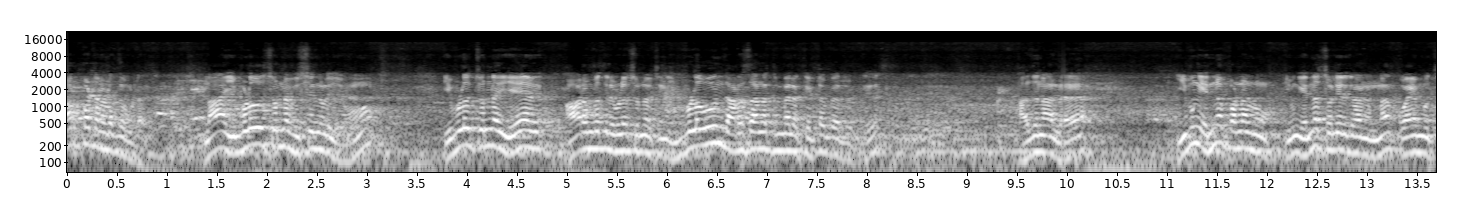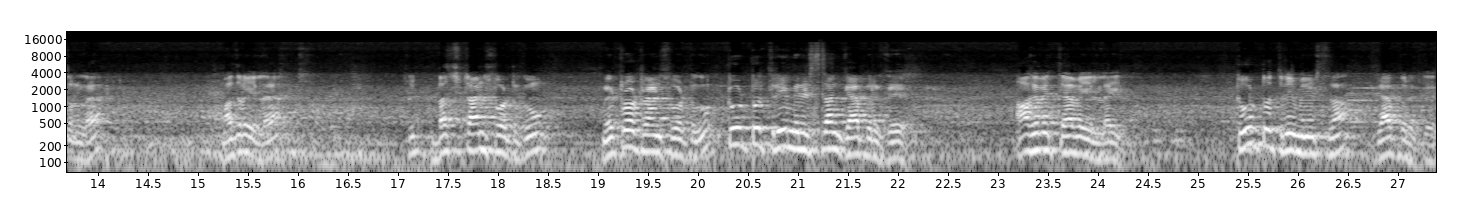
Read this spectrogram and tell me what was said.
ஆர்ப்பாட்டம் நடத்தக்கூடாது. நான் இவ்வளவு சொன்ன விஷயங்களையும் இவ்வளோ சொன்ன ஏன் ஆரம்பத்தில் இவ்வளோ சொன்ன வச்சு இவ்வளவும் இந்த அரசாங்கத்து மேலே கெட்ட பேர் இருக்குது அதனால இவங்க என்ன பண்ணணும்? இவங்க என்ன சொல்லியிருக்காங்கன்னா கோயம்புத்தூரில் மதுரையில் பஸ் டிரான்ஸ்போர்ட்டுக்கும் மெட்ரோ டிரான்ஸ்போர்ட்டுக்கும் டூ டு த்ரீ மினிட்ஸ் தான் கேப் இருக்குது ஆகவே தேவையில்லை. டூ டு த்ரீ மினிட்ஸ் தான் கேப் இருக்குது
